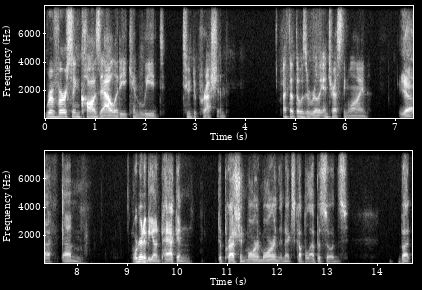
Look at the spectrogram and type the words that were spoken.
reversing causality can lead to depression. I thought that was a really interesting line. Yeah. Um, we're going to be unpacking depression more and more in the next couple episodes, but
